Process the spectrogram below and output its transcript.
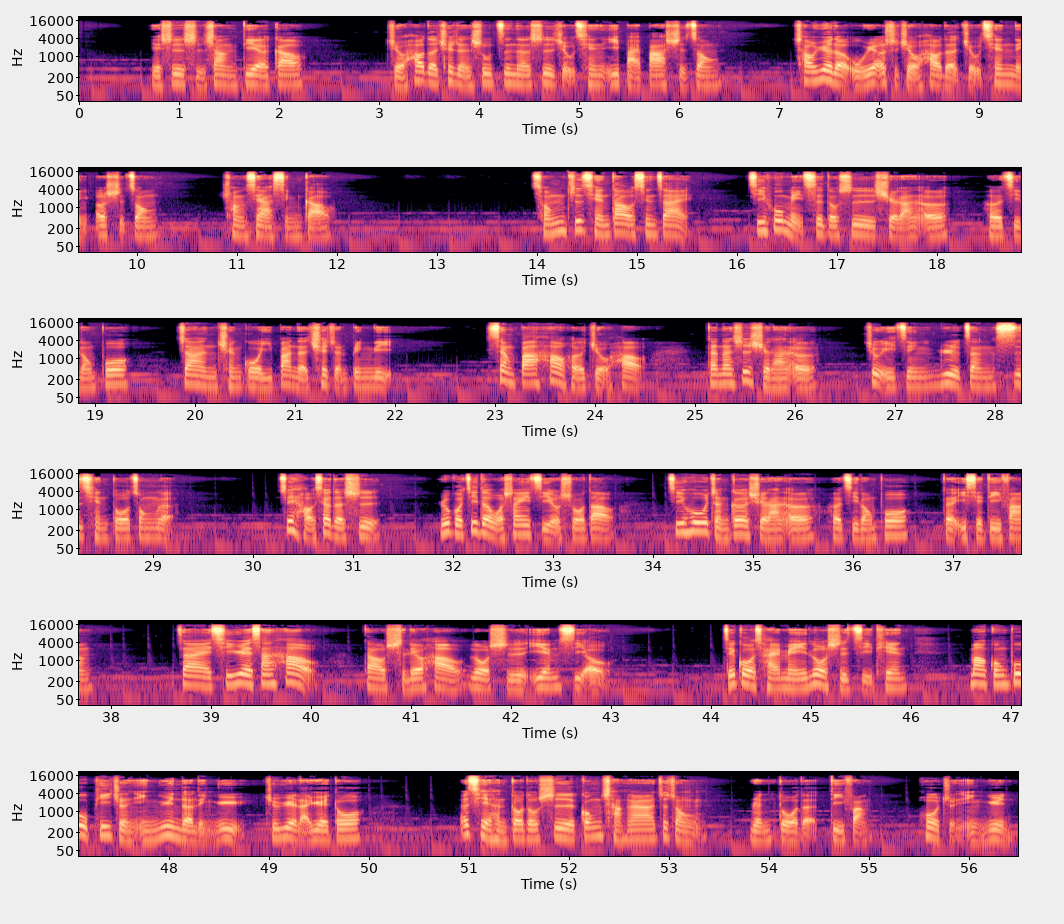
也是史上第二高。九号的确诊数字呢是九千一百八十宗，超越了五月二十九号的九千零二十宗，创下新高。从之前到现在，几乎每次都是雪兰莪和吉隆坡占全国一半的确诊病例。像八号和九号，单单是雪兰莪就已经日增四千多宗了。最好笑的是，如果记得我上一集有说到，几乎整个雪兰莪和吉隆坡的一些地方，在七月三号到十六号落实 EMCO。结果才没落实几天，贸工部批准营运的领域就越来越多，而且很多都是工厂啊这种人多的地方获准营运。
